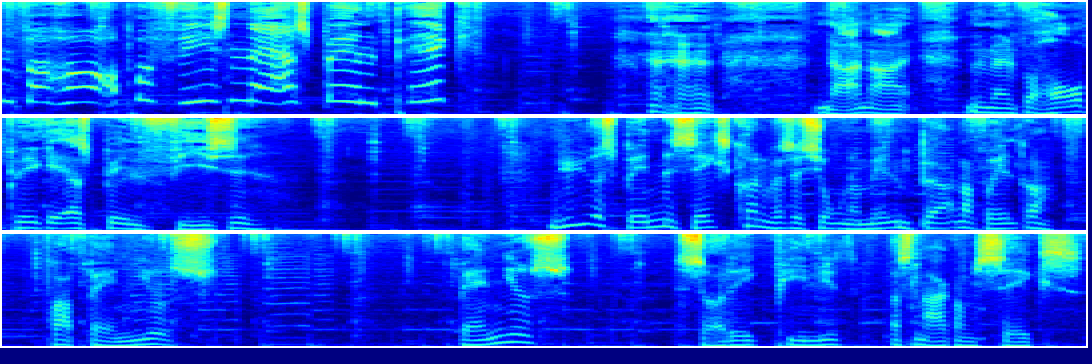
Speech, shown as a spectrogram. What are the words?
man får hår på fissen af at spille pik? Nej, nej, men man får hård pik af at spille fisse. Nye og spændende sexkonversationer mellem børn og forældre fra Banjos. Banjos, så er det ikke pinligt at snakke om sex.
